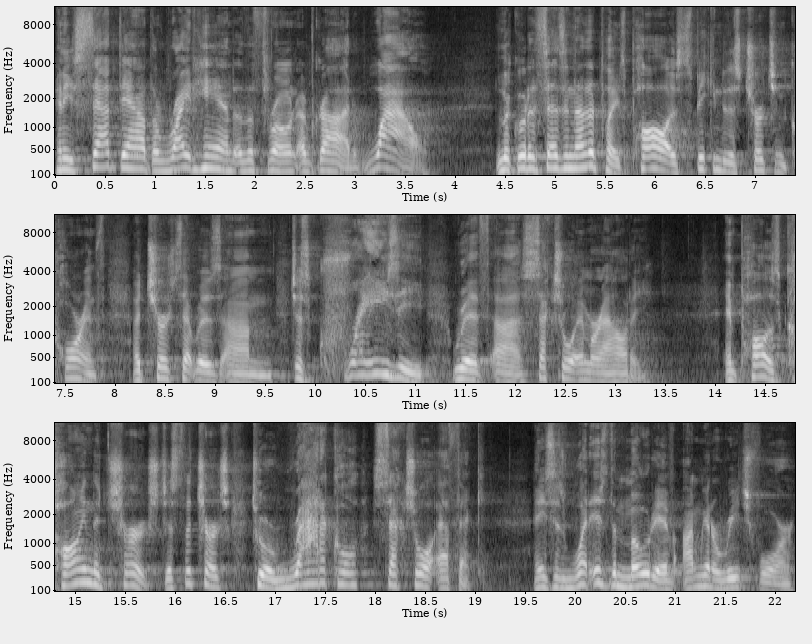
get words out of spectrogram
and he sat down at the right hand of the throne of God. Wow. Look what it says in another place. Paul is speaking to this church in Corinth, a church that was um, just crazy with uh, sexual immorality. And Paul is calling the church, just the church, to a radical sexual ethic. And he says, What is the motive I'm going to reach for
